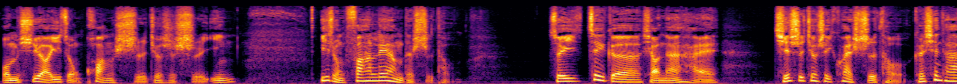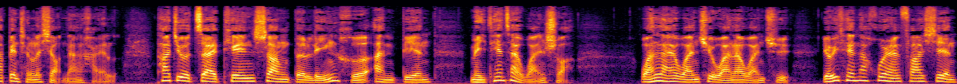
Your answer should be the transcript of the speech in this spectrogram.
我们需要一种矿石，就是石英。一种发亮的石头，所以这个小男孩其实就是一块石头，可现在他变成了小男孩了。他就在天上的灵河岸边，每天在玩耍，玩来玩去，玩来玩去。有一天，他忽然发现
